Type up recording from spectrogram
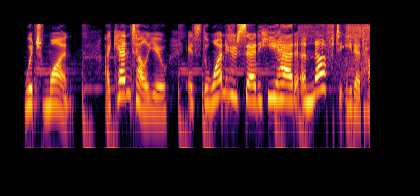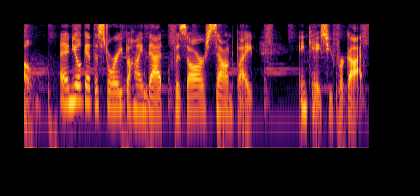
which one? I can tell you, it's the one who said he had enough to eat at home. And you'll get the story behind that bizarre soundbite in case you forgot.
